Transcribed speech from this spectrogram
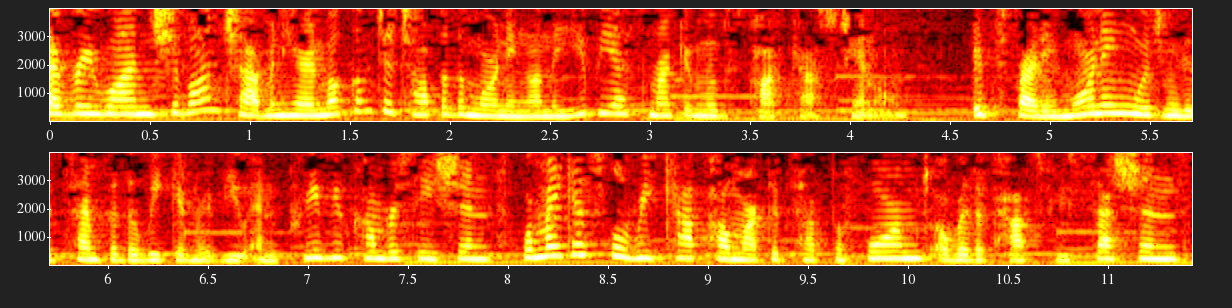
everyone, Siobhan Chapman here, and welcome to Top of the Morning on the UBS Market Moves podcast channel. It's Friday morning, which means it's time for the weekend review and preview conversation, where my guests will recap how markets have performed over the past few sessions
